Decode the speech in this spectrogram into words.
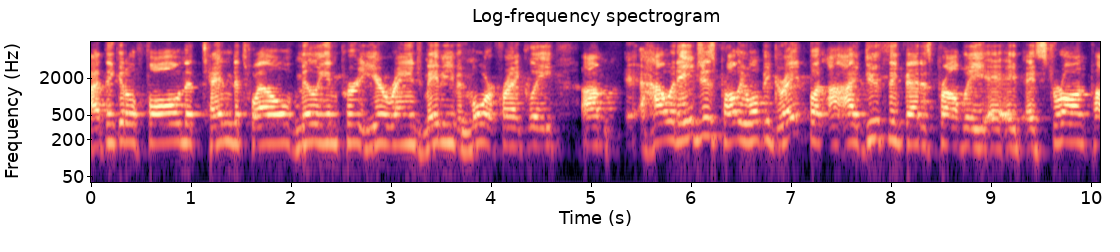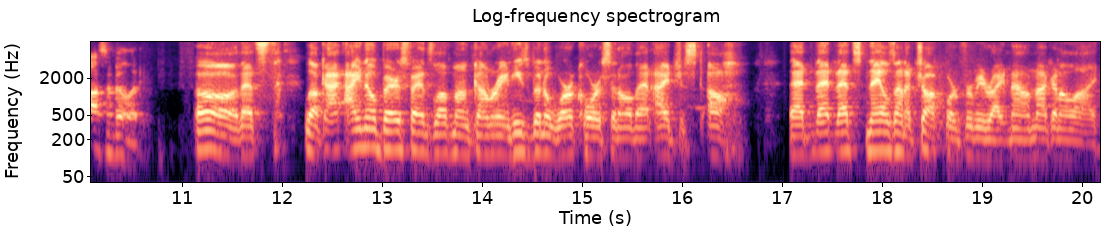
I think it'll fall in the 10 to 12 million per year range, maybe even more, frankly. Um, how it ages probably won't be great, but I, I do think that is probably a, a strong possibility. Oh, that's look. I, I know Bears fans love Montgomery, and he's been a workhorse and all that. I just oh, that that that's nails on a chalkboard for me right now. I'm not gonna lie.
